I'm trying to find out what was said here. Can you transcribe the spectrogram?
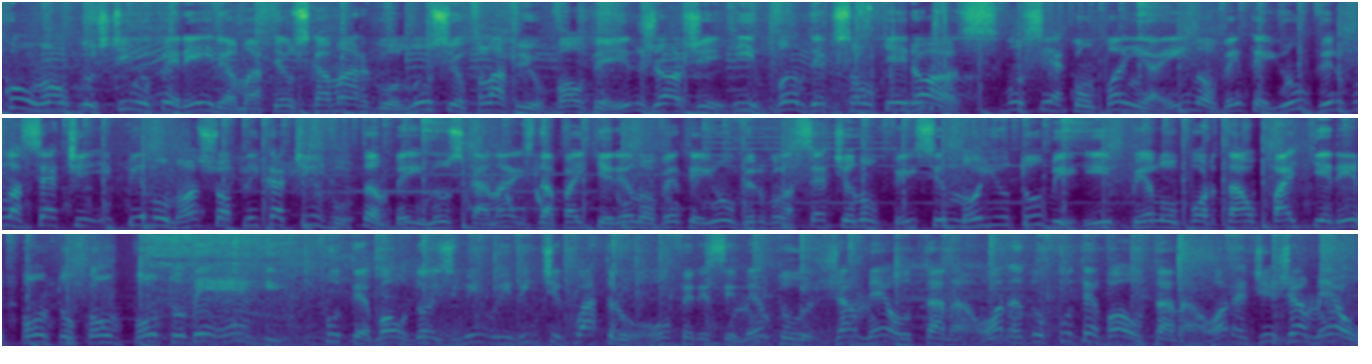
Com Augustinho Pereira, Matheus Camargo, Lúcio Flávio, Valdeir Jorge e Wanderson Queiroz. Você acompanha em 91,7 e pelo nosso aplicativo. Também nos canais da Paiquerê 91,7 no Face no YouTube. E pelo portal paiquerê.com.br. Futebol 2024. Oferecimento Jamel. Tá na hora do futebol. Tá na hora de Jamel.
